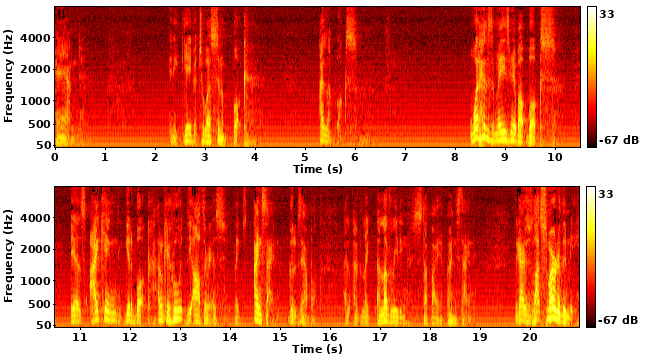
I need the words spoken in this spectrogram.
hand. And he gave it to us in a book. I love books what has amazed me about books is I can get a book. I don't care who the author is, like Einstein, good example. I, I like I love reading stuff by Einstein. The guy was a lot smarter than me.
